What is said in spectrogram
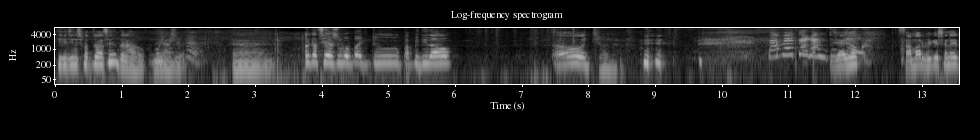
কী কী জিনিসপত্র আছে? দাঁড়াও নিয়ে আসবে হ্যাঁ। আমার কাছে আসো বাবা একটু পাপি দিয়ে দাও। ও শোনা যাই হোক সামার ভ্যাকেশনের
